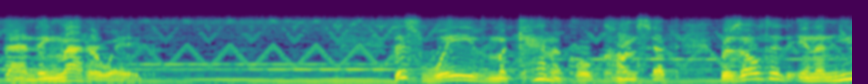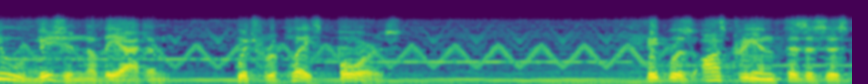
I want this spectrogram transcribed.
standing matter wave. This wave mechanical concept resulted in a new vision of the atom, which replaced Bohr's. It was Austrian physicist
